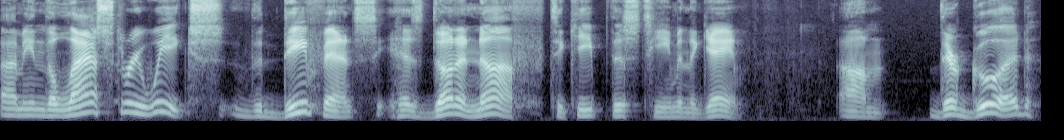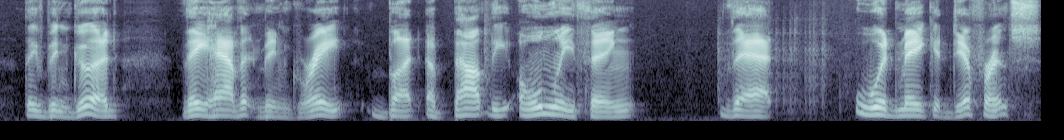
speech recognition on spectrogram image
I mean, the last three weeks, the defense has done enough to keep this team in the game. Um, they're good. They've been good. They haven't been great, but about the only thing that would make a difference,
